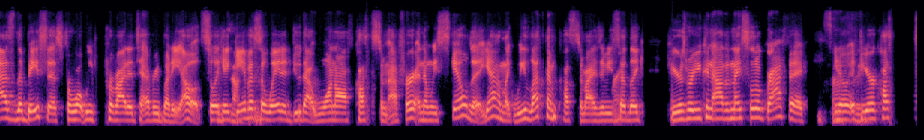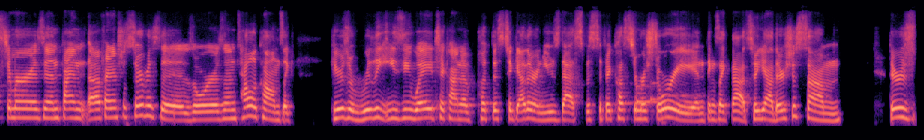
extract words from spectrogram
as the basis for what we provided to everybody else. So like exactly. it gave us a way to do that one-off custom effort. And then we scaled it. Yeah. And like we let them customize it. We right. said like, here's where you can add a nice little graphic. Exactly. You know, if you're a customer is in fin- uh, financial services or is in telecoms like here's a really easy way to kind of put this together and use that specific customer story and things like that. So yeah there's just some there's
